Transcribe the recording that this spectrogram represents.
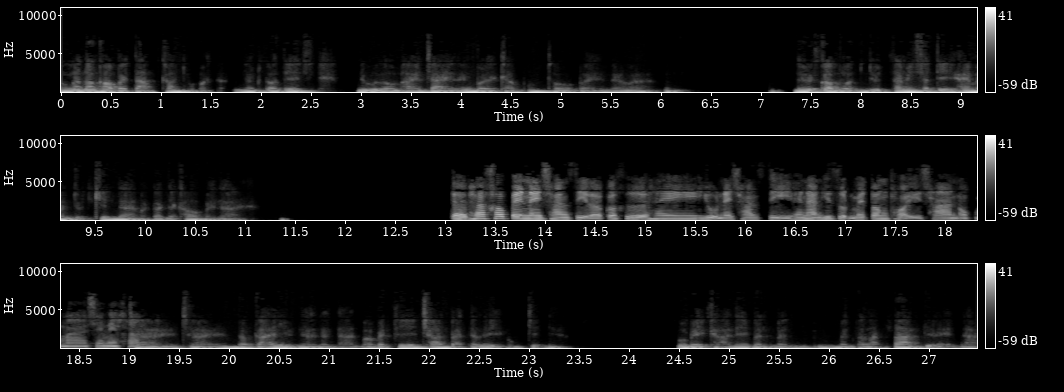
มันก็ต้องเข้าไปตามขั้นของมันเริ่มต้นที่ดูลมหายใจหรือบริกรรมพุทโธไปแล้วว่าหรือกำหนดหยุดถ้ามีสติให้มันหยุดคิดได้มันก็จะเข้าไปได้ แต่ถ้าเข้าไปในฌานสี่แล้วก็คือให้อยู่ในฌานสี่ให้นานที่สุดไม่ต้องถอยฌานออกมาใช่ไหมคะใช่ใช่ต้องการให้อยู่นานๆเพราะเป็นที่ชาร์จแบตเตอรี่ของจิตเนี่ยอุเบกขานี่มันมันมันพลังต้านกิเลสได้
